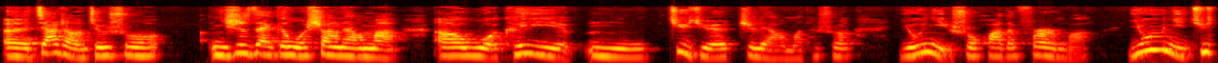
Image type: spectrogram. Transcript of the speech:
呃家长就说你是在跟我商量吗？呃我可以嗯拒绝治疗吗？他说有你说话的份儿吗？有你拒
